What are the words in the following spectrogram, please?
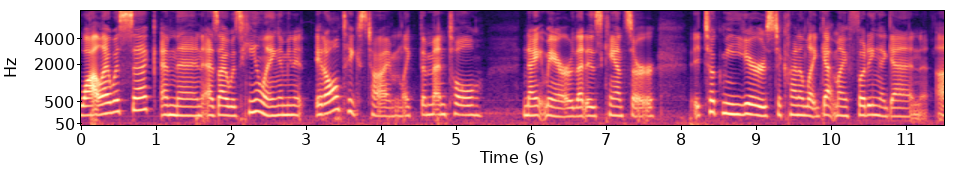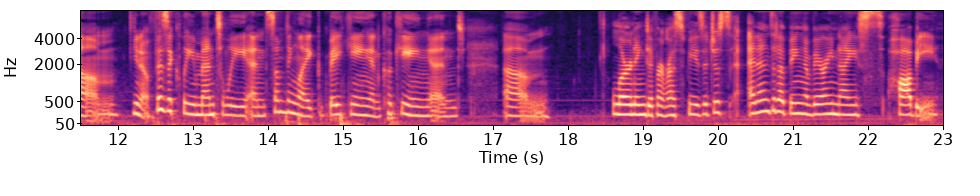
while I was sick and then as I was healing. I mean, it, it all takes time. Like the mental nightmare that is cancer, it took me years to kind of like get my footing again, um, you know, physically, mentally, and something like baking and cooking and um, learning different recipes. It just, it ended up being a very nice hobby.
